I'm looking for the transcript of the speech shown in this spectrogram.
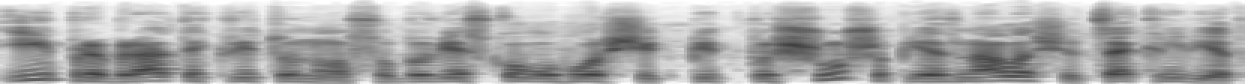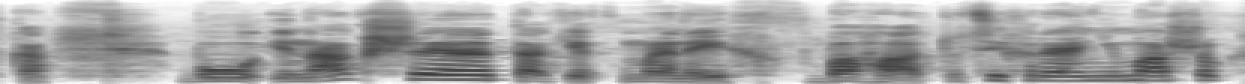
і прибрати квітонос. Обов'язково горщик підпишу, щоб я знала, що це креветка. Бо інакше, так як в мене їх багато, цих реанімашок,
